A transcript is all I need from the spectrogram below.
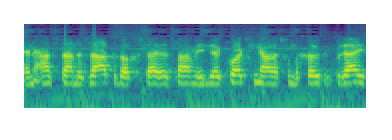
En aanstaande zaterdag sta- staan we in de kwartfinales van de grote prijs.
